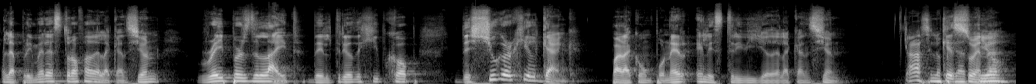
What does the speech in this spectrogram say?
la primera estrofa de la canción Raper's Delight del trío de hip hop The Sugar Hill Gang para componer el estribillo de la canción. Ah, se lo ¿Qué pirateó. suena?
